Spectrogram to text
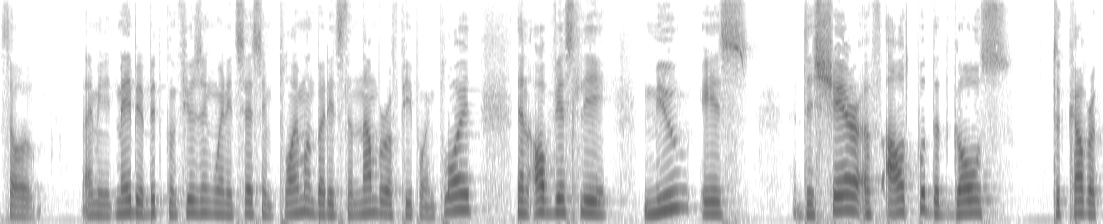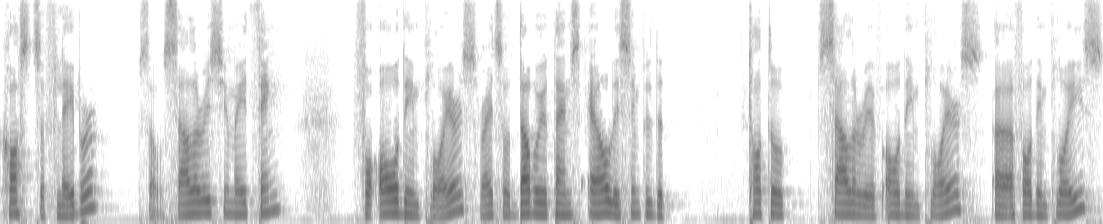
So, I mean, it may be a bit confusing when it says employment, but it's the number of people employed. Then, obviously, mu is the share of output that goes to cover costs of labor, so salaries you may think, for all the employers, right? So W times L is simply the total salary of all the employers, uh, of all the employees,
